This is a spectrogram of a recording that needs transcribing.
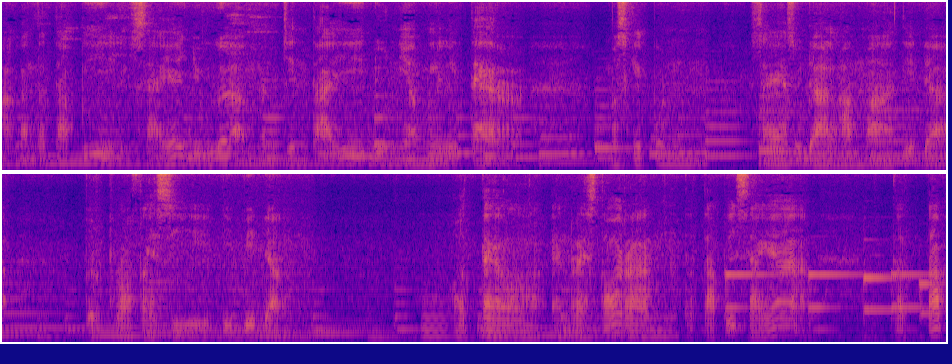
Akan tetapi saya juga mencintai dunia militer. Meskipun saya sudah lama tidak berprofesi di bidang hotel dan restoran tetapi saya tetap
